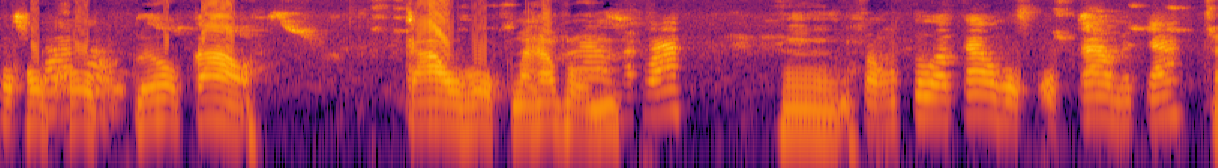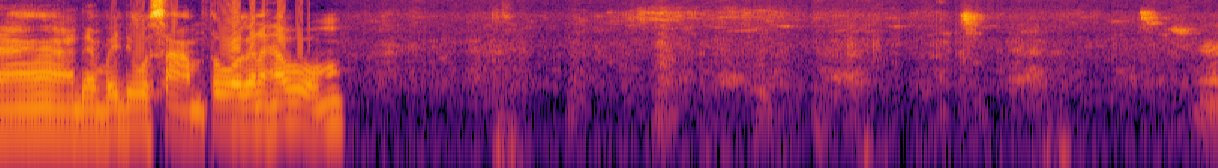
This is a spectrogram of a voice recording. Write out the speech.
หกหกหกหรือหกเก้า เก้าหกนะครับผมเก้านะคะอืมสองตัวเก้าหกอกเก้านะจ๊ะจ้าเดี๋ยวไปดูสามตัวกันนะครับผมอ่า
